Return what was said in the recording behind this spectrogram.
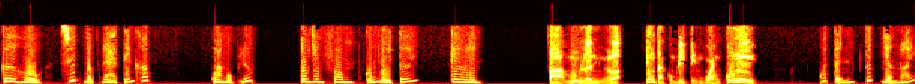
cơ hồ suýt bật ra tiếng khóc. Qua một lúc âu dương phong cũng đuổi tới kêu lên. Ta muốn lên ngựa chúng ta cùng đi tìm hoàng cô nương. Quách tỉnh tức giận nói.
